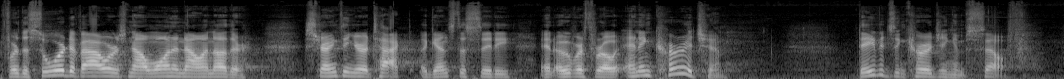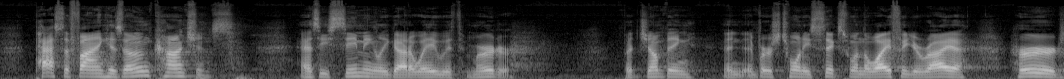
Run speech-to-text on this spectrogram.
for the sword devours now one and now another. Strengthen your attack against the city and overthrow it, and encourage him. David's encouraging himself, pacifying his own conscience as he seemingly got away with murder. But jumping in, in verse 26, when the wife of Uriah heard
